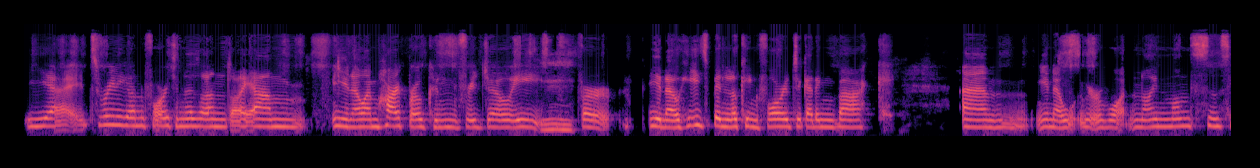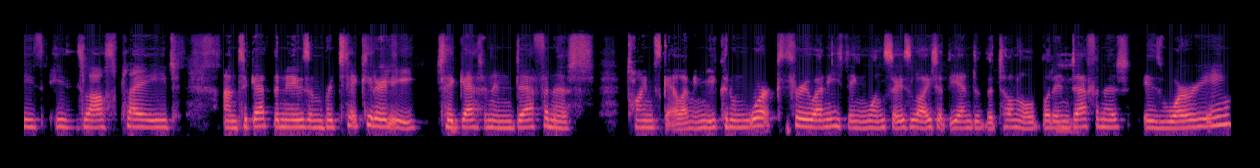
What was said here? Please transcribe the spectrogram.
Yeah, it's really unfortunate, and I am, you know, I'm heartbroken for Joey. Mm. For you know, he's been looking forward to getting back um, you know, we are what nine months since he's he's last played, and to get the news, and particularly to get an indefinite timescale. I mean, you can work through anything once there's light at the end of the tunnel, but mm. indefinite is worrying.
